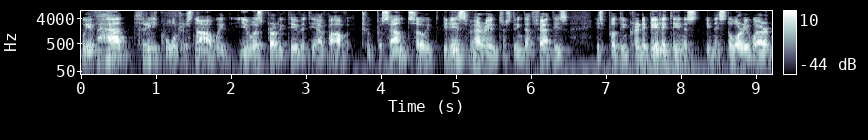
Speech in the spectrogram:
we've had three quarters now with U.S. productivity above 2%. So it, is very interesting that Fed is, is putting credibility in a, in a story where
